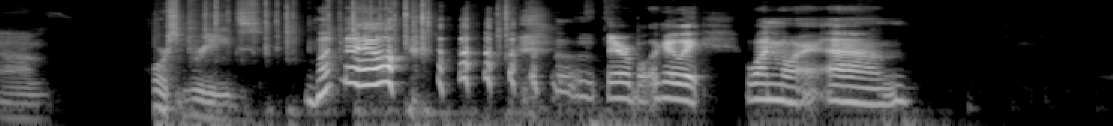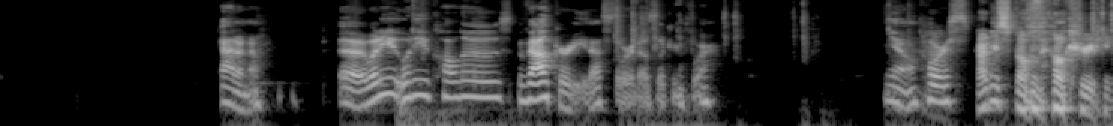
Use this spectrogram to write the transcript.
Um, horse breeds. What the hell? terrible. Okay, wait. One more. Um I don't know. Uh what do you what do you call those? Valkyrie. That's the word I was looking for. You know, horse. How do you spell Valkyrie?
